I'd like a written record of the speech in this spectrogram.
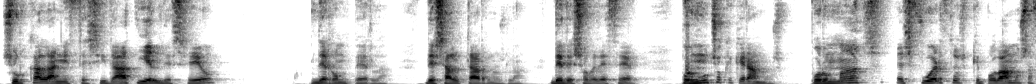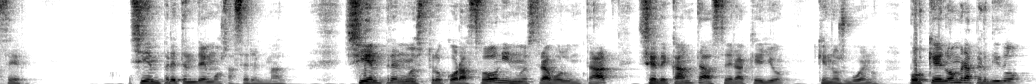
surja la necesidad y el deseo de romperla, de saltárnosla, de desobedecer, por mucho que queramos, por más esfuerzos que podamos hacer, siempre tendemos a hacer el mal. Siempre nuestro corazón y nuestra voluntad se decanta a hacer aquello que no es bueno, porque el hombre ha perdido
